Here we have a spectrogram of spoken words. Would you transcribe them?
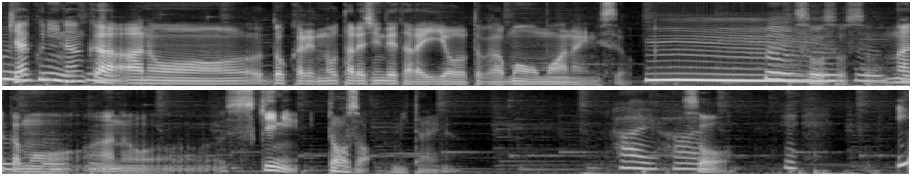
ん逆になんか、うんうんあのーどっかでのたれ死んでたらいいよとかも思わないんですよ、うん。んそうそうそう、う。んなんかもう、うんあのー好きにどうぞみたいな、はいはい。そう。以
